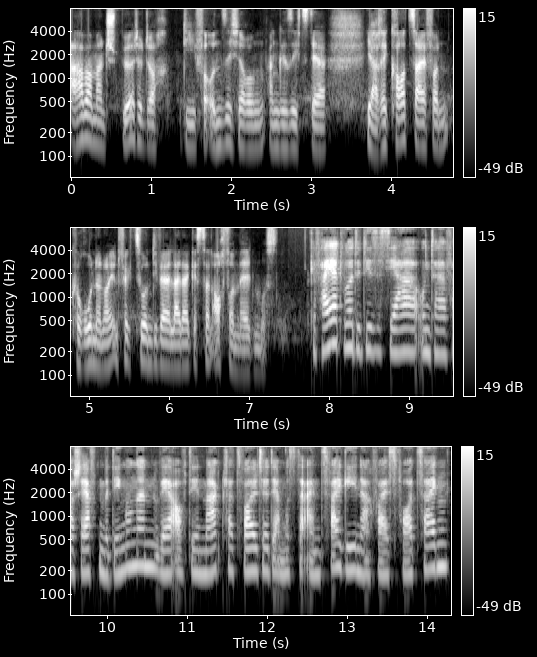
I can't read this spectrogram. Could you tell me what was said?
aber man spürte doch die Verunsicherung angesichts der ja, Rekordzahl von Corona-Neuinfektionen, die wir leider gestern auch vermelden mussten. Gefeiert wurde dieses Jahr unter verschärften Bedingungen. Wer auf den Marktplatz wollte, der musste einen 2G-Nachweis vorzeigen.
